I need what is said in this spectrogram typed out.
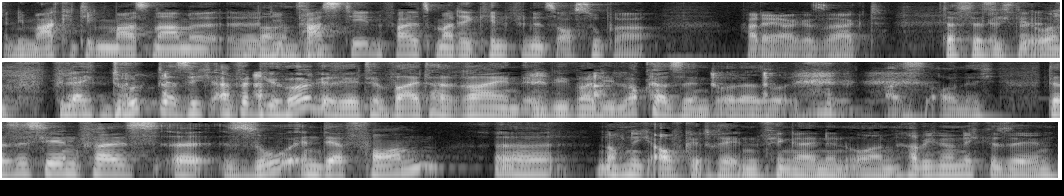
Die Marketingmaßnahme, äh, die passt jedenfalls. Martin Kind findet es auch super, hat er ja gesagt. Dass er sich die Ohren. Vielleicht drückt er sich einfach die Hörgeräte weiter rein, irgendwie, weil die locker sind oder so. Ich weiß es auch nicht. Das ist jedenfalls äh, so in der Form äh, noch nicht aufgetreten, Finger in den Ohren. Habe ich noch nicht gesehen.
